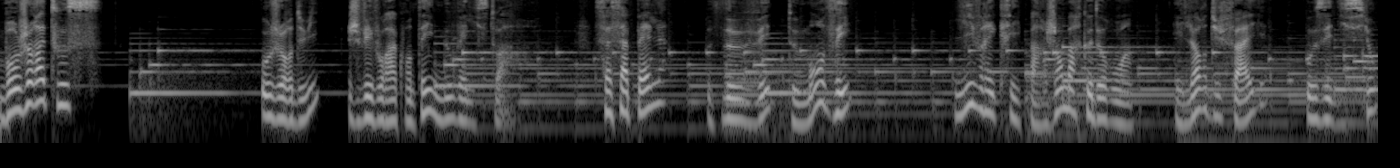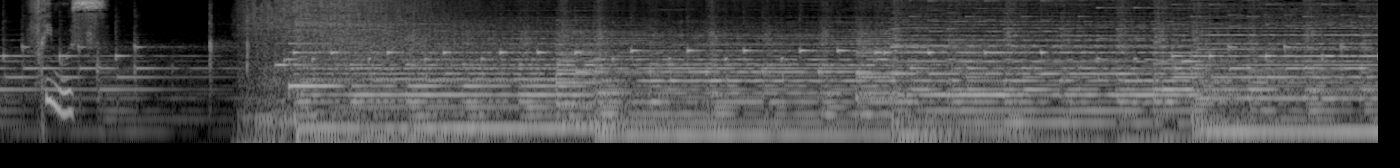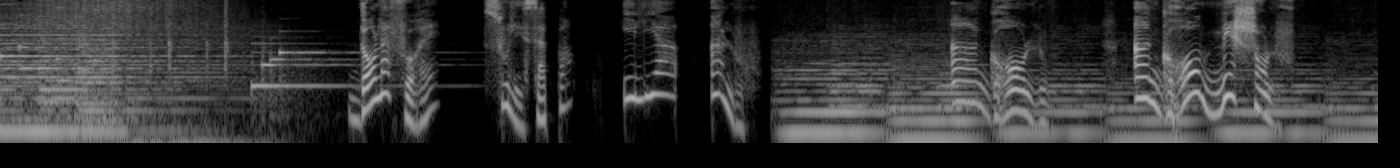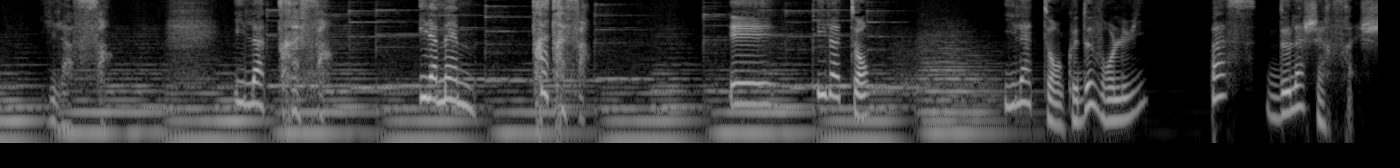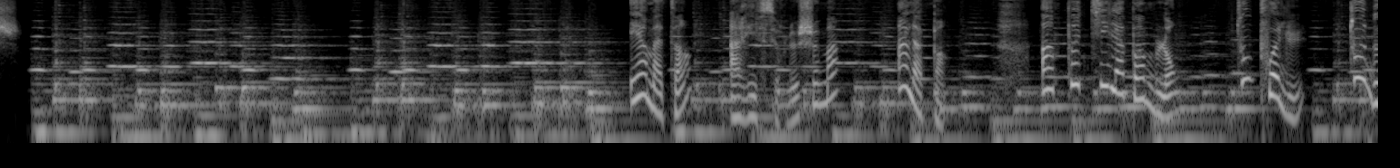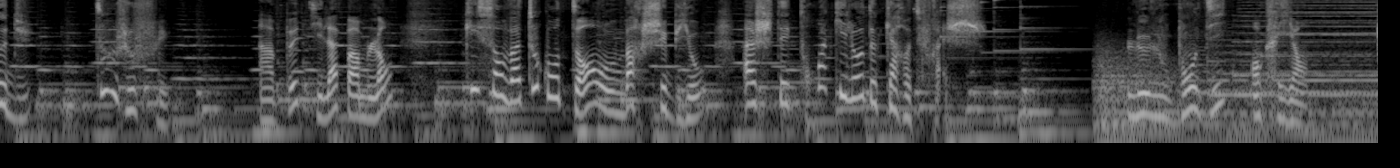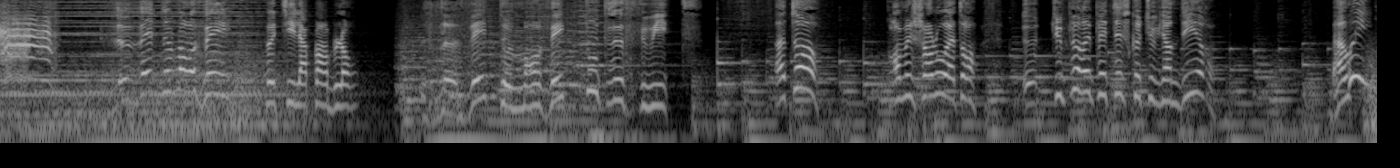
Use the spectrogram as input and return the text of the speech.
Bonjour à tous. Aujourd'hui, je vais vous raconter une nouvelle histoire. Ça s'appelle The Vêtement V, livre écrit par Jean-Marc de Rouen et Laure Dufay aux éditions Frimousse. Dans la forêt, sous les sapins, il y a un loup. Un grand loup. Un grand méchant loup. Il a faim. Il a très faim. Il a même très très faim. Et il attend. Il attend que devant lui passe de la chair fraîche. Matin, arrive sur le chemin un lapin. Un petit lapin blanc, tout poilu, tout dodu, tout joufflu. Un petit lapin blanc qui s'en va tout content au marché bio acheter 3 kilos de carottes fraîches. Le loup bondit en criant Ah Je vais te manger, petit lapin blanc. Je vais te manger tout de suite. Attends Grand méchant loup, attends. Euh, tu peux répéter ce que tu viens de dire? Bah oui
